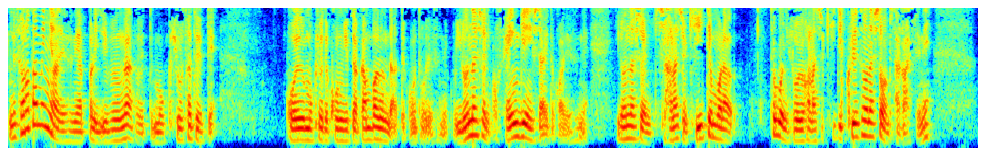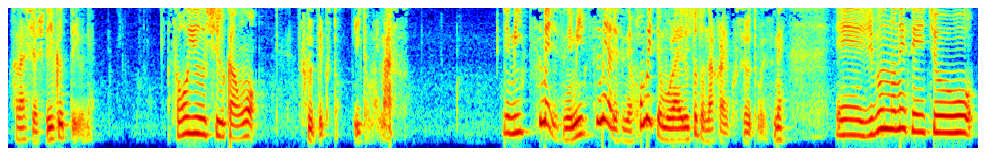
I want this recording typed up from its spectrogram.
で、そのためにはですね、やっぱり自分がそうやって目標を立てて、こういう目標で今月は頑張るんだってことをですね、いろんな人にこう宣言したりとかですね、いろんな人に話を聞いてもらう。特にそういう話を聞いてくれそうな人を探してね、話をしていくっていうね、そういう習慣を作っていくといいと思います。で、三つ目ですね。三つ目はですね、褒めてもらえる人と仲良くするってことですね。えー、自分のね、成長を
